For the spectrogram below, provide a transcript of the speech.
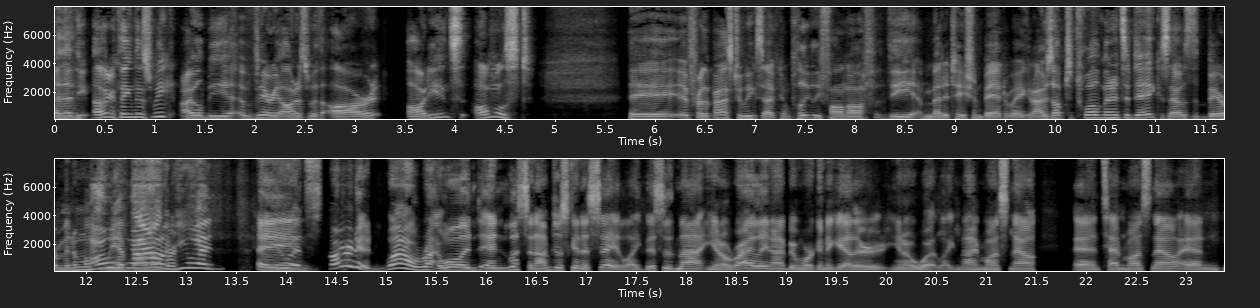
then the other thing this week, I will be uh, very honest with our audience. Almost uh, for the past two weeks, I've completely fallen off the meditation bandwagon. I was up to 12 minutes a day because that was the bare minimum oh, we have wow, gone over. You had and, you had started. Wow, right. Well, and and listen, I'm just gonna say, like, this is not, you know, Riley and I have been working together, you know, what, like nine months now and 10 months now. And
